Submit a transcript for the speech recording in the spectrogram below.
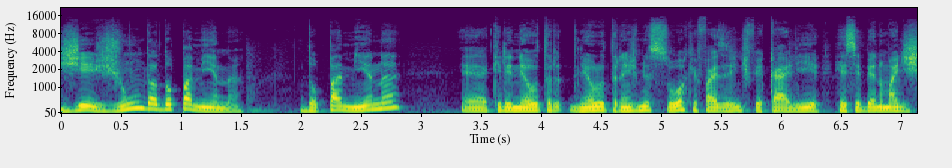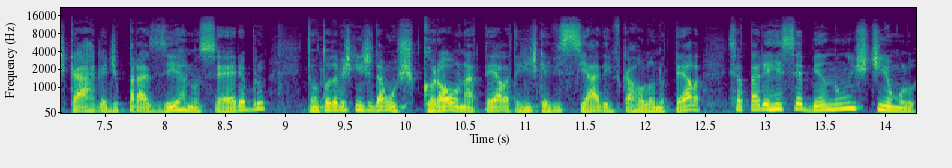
jejum da dopamina. Dopamina é aquele neurotransmissor que faz a gente ficar ali recebendo uma descarga de prazer no cérebro. Então, toda vez que a gente dá um scroll na tela, tem gente que é viciada em ficar rolando tela, você estaria recebendo um estímulo.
